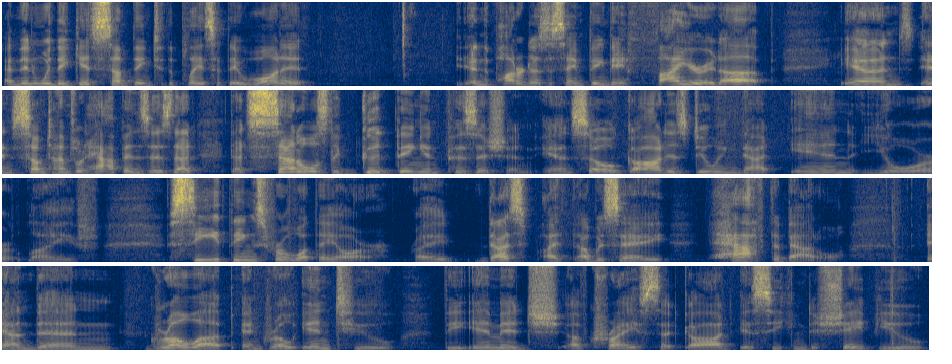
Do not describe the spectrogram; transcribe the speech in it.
and then when they get something to the place that they want it and the potter does the same thing they fire it up. And and sometimes what happens is that that settles the good thing in position. And so god is doing that in your life. See things for what they are right? That's i, I would say half the battle and then grow up and grow into the image of Christ that God is seeking to shape you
